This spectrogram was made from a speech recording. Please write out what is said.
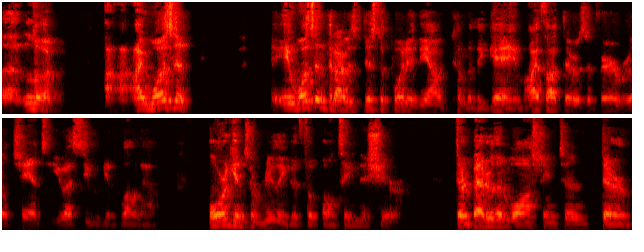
uh, look, I, I wasn't it wasn't that I was disappointed in the outcome of the game. I thought there was a very real chance that USC would get blown out. Oregon's a really good football team this year. They're better than Washington. They're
